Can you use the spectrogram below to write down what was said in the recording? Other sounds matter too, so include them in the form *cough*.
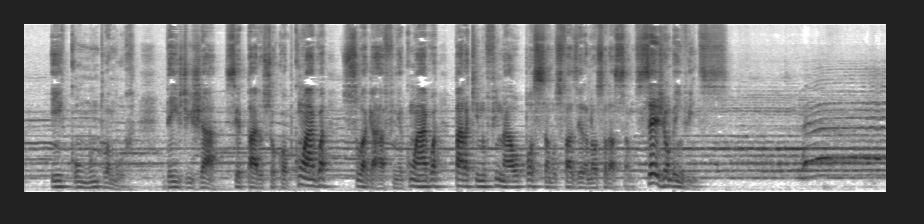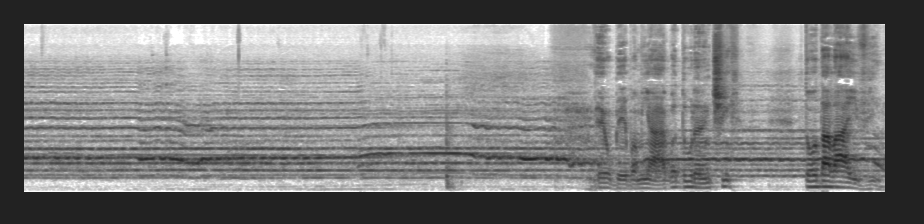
e com muito amor. Desde já, separe o seu copo com água, sua garrafinha com água, para que no final possamos fazer a nossa oração. Sejam bem-vindos. Eu bebo a minha água durante toda a live.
